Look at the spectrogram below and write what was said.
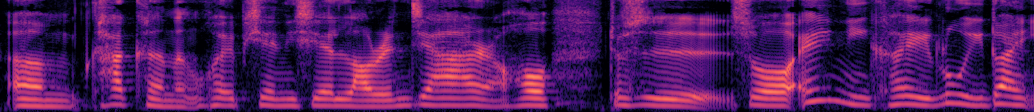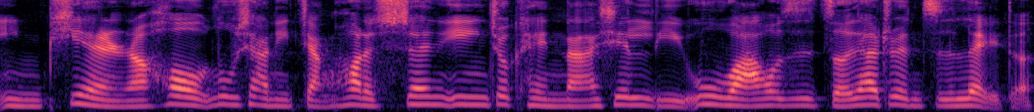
嗯，他可能会骗一些老人家，然后就是说，哎，你可以录一段影片，然后录下你讲话的声音，就可以拿一些礼物啊，或者是折价券之类的，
